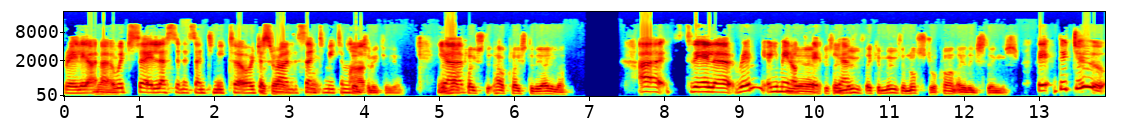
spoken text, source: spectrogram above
really. I, no. I would say less than a centimeter or just okay. around the centimeter right. mark. Centimeter, yeah. Yeah. how close to how close to the ala? Uh, to the ala rim? You mean? Yeah, because they yeah. move. They can move the nostril, can't they? These things. They they do,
